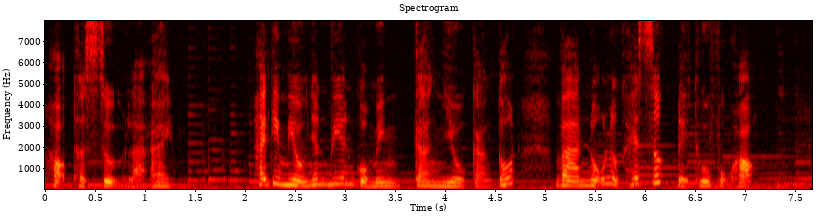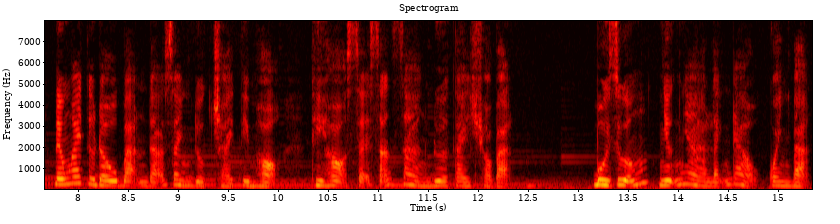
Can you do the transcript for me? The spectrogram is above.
họ thật sự là ai. Hãy tìm hiểu nhân viên của mình càng nhiều càng tốt và nỗ lực hết sức để thu phục họ. Nếu ngay từ đầu bạn đã giành được trái tim họ thì họ sẽ sẵn sàng đưa tay cho bạn. Bồi dưỡng những nhà lãnh đạo quanh bạn.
